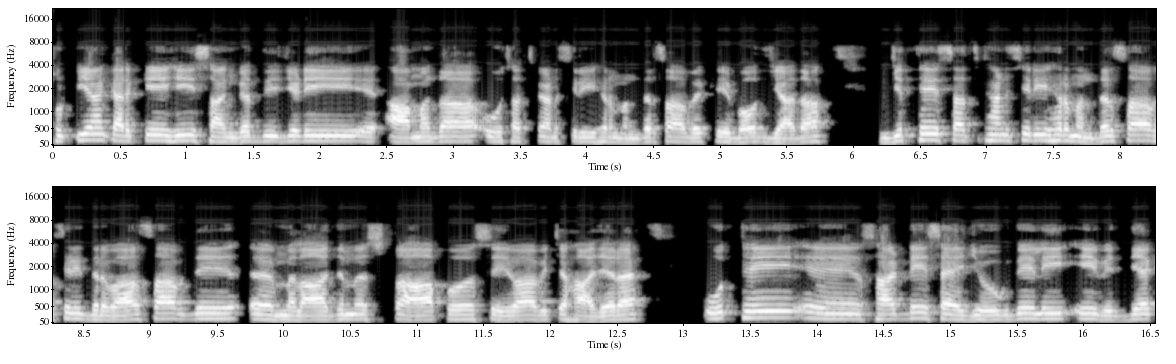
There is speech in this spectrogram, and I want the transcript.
ਛੁੱਟੀਆਂ ਕਰਕੇ ਹੀ ਸੰਗਤ ਦੀ ਜਿਹੜੀ ਆਮਦ ਆ, ਉਹ ਸੱਚਖੰਡ ਸ੍ਰੀ ਹਰਿਮੰਦਰ ਸਾਹਿਬ ਵਿਖੇ ਬਹੁਤ ਜ਼ਿਆਦਾ ਜਿੱਥੇ ਸੱਚਖੰਡ ਸ੍ਰੀ ਹਰਮੰਦਰ ਸਾਹਿਬ, ਸ੍ਰੀ ਦਰਬਾਰ ਸਾਹਿਬ ਦੇ ਮੁਲਾਜ਼ਮ, ਸਟਾਫ, ਸੇਵਾ ਵਿੱਚ ਹਾਜ਼ਰ ਹੈ। ਉੱਥੇ ਸਾਡੇ ਸਹਿਯੋਗ ਦੇ ਲਈ ਇਹ ਵਿਦਿਅਕ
